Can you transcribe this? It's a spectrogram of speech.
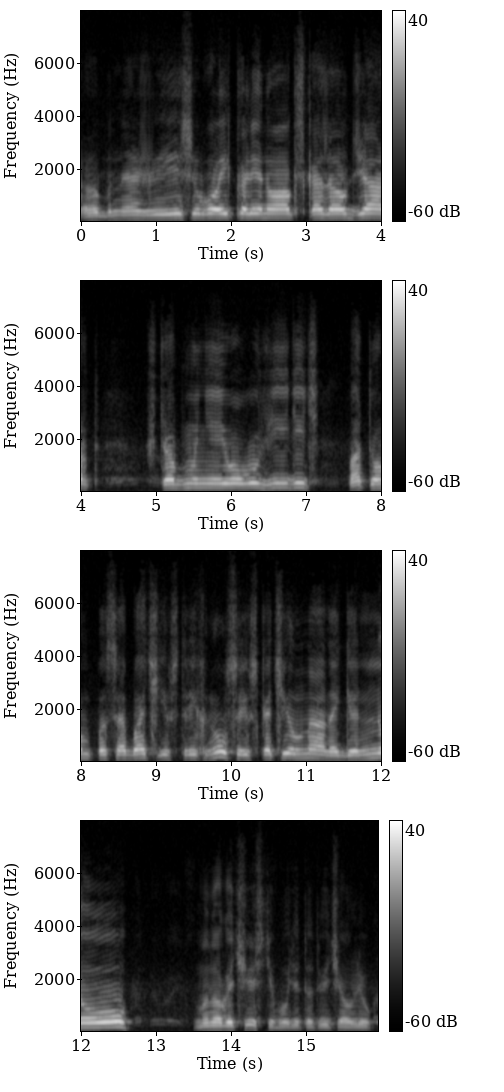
«Обнажи свой клинок», — сказал Джарт, — «чтоб мне его увидеть». Потом по собачьи встряхнулся и вскочил на ноги. «Ну?» «Много чести будет», — отвечал Люк.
